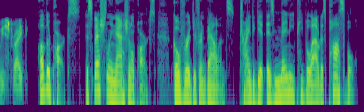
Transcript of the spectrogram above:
we strike. Other parks, especially national parks, go for a different balance, trying to get as many people out as possible.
